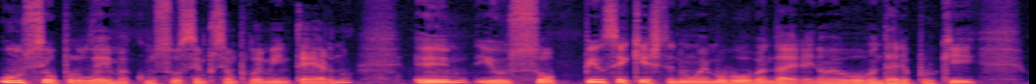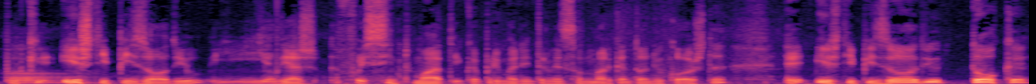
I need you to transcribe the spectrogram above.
o seu problema começou sempre a ser um problema interno. Eh, eu só penso é que esta não é uma boa bandeira. E não é uma boa bandeira porquê? Porque oh. este episódio, e aliás foi sintomático a primeira intervenção de Marco António Costa, este episódio toca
